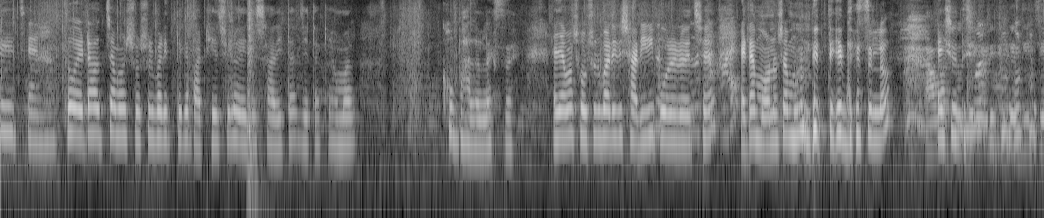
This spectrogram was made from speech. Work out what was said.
পেয়েছেন। তো এটা হচ্ছে আমার শ্বশুর বাড়ির থেকে পাঠিয়েছিল এই যে শাড়িটা যেটা কি আমার খুব ভালো লাগছে। এই যে আমার শ্বশুর বাড়ির শাড়িরই পরে রয়েছে। এটা মনসা মন্দির থেকে দিয়েছিল। এই সুতি দিচ্ছে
